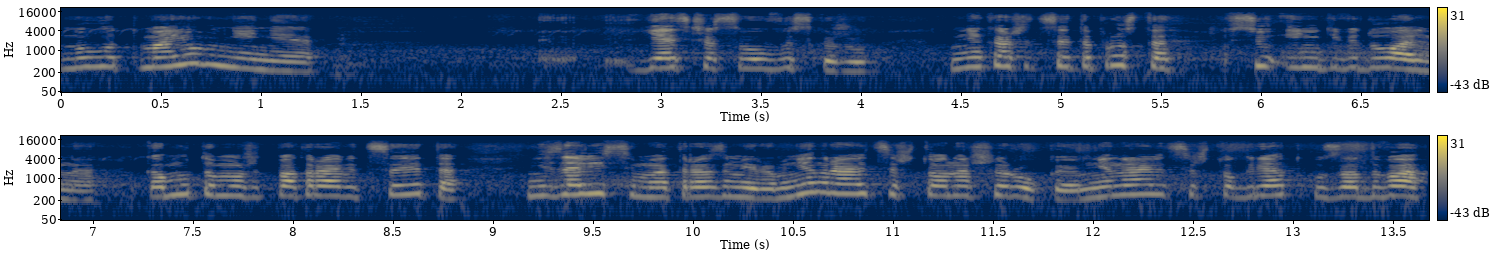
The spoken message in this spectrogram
Но вот мое мнение, я сейчас его выскажу. Мне кажется, это просто все индивидуально. Кому-то может понравиться это, независимо от размера. Мне нравится, что она широкая. Мне нравится, что грядку за два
